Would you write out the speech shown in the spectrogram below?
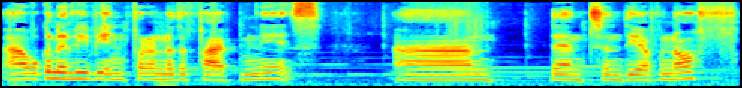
and we're going to leave it in for another 5 minutes and then turn the oven off.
